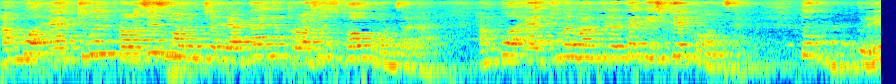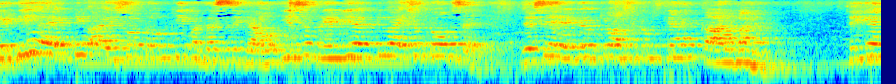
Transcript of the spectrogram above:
हमको एक्चुअल प्रोसेस मालूम चल जाता है कि प्रोसेस हो कौन सा रहा। हमको एक्चुअल मालूम चल जाता है कि स्टेप कौन सा है। तो रेडियो एक्टिव आइसोटोप की मदद से क्या होगी ये सब रेडियो एक्टिव आइसोटोप्स है। जैसे रेडियो एक्टिव आइसोटोप्स क्या है? कार्बन है। ठीक है?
